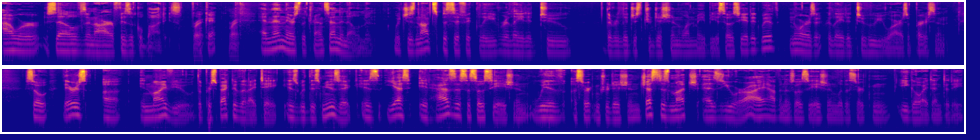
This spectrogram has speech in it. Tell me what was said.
ourselves and our physical bodies. Right. Okay. Right. And then there's the transcendent element, which is not specifically related to the religious tradition one may be associated with, nor is it related to who you are as a person. So there's a in my view, the perspective that I take is with this music is yes, it has this association with a certain tradition just as much as you or I have an association with a certain ego identity.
